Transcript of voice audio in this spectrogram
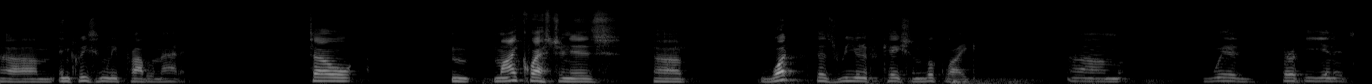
um, increasingly problematic. So, m- my question is uh, what does reunification look like um, with Turkey in its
